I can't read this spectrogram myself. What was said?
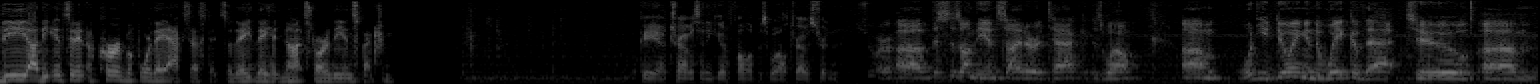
The uh, the incident occurred before they accessed it, so they they had not started the inspection. Okay, yeah, Travis, I think you got a follow up as well. Travis Tritten. Sure. Uh, This is on the insider attack as well. Um, What are you doing in the wake of that to um,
